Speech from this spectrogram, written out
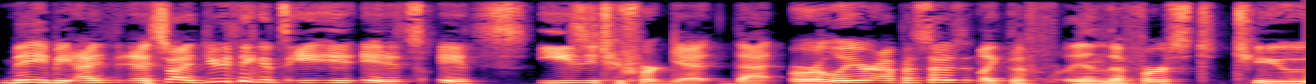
Maybe. I so I do think it's it's it's easy to forget that earlier episodes, like the in the first two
